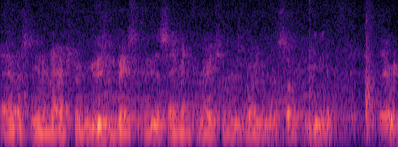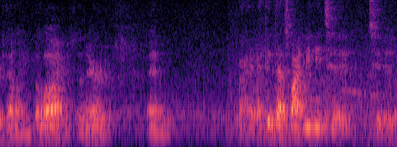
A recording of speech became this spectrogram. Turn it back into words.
Amnesty International using basically the same information that was going into the social media. They were telling the lies, the narratives. And Right, I think that's why we need to, to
